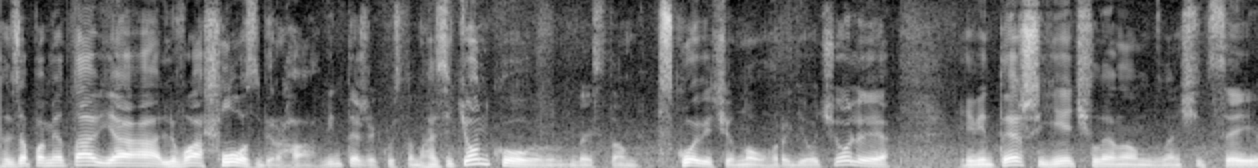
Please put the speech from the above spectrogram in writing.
запам'ятав я Льва Шлосберга. Він теж якусь там газетенку, десь там в Пскові чи в Новгороді очолює. І він теж є членом значить, цієї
